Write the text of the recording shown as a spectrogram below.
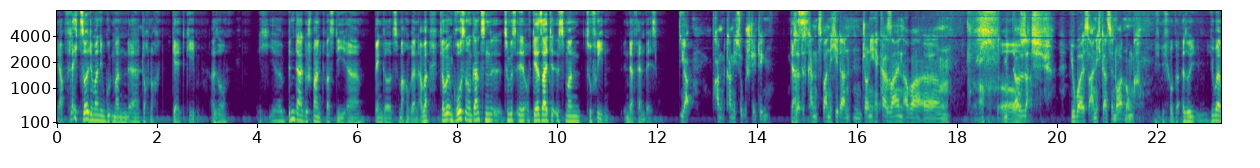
ja, vielleicht sollte man dem guten Mann doch noch Geld geben. Also ich äh, bin da gespannt, was die äh, Bengals machen werden. Aber ich glaube, im Großen und Ganzen, äh, zumindest äh, auf der Seite, ist man zufrieden in der Fanbase. Ja, kann, kann ich so bestätigen. Das, gesagt, es kann zwar nicht jeder ein Johnny Hacker sein, aber ähm, Ach, oh. also sagt, Juba ist eigentlich ganz in Ordnung. Ich, ich, also Juba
